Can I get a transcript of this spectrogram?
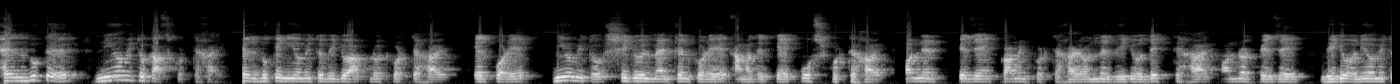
ফেসবুকের নিয়মিত কাজ করতে হয়। ফেসবুকে নিয়মিত ভিডিও আপলোড করতে হয়। এরপরে নিয়মিত শিডিউল মেনটেন করে আমাদেরকে পোস্ট করতে হয়। অন্যের পেজে কমেন্ট করতে হয়, অন্যের ভিডিও দেখতে হয়, অন্যের পেজে ভিডিও নিয়মিত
